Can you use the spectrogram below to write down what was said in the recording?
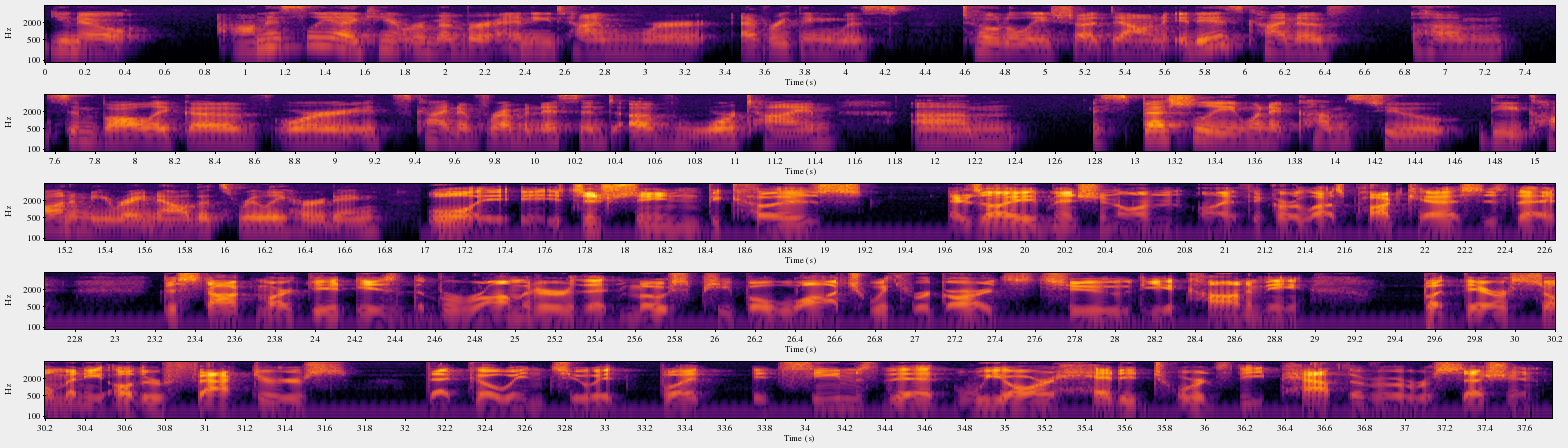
you know, honestly, I can't remember any time where everything was totally shut down. It is kind of um, symbolic of, or it's kind of reminiscent of wartime, um, especially when it comes to the economy right now that's really hurting. Well, it's interesting because, as I mentioned on, I think, our last podcast, is that the stock market is the barometer that most people watch with regards to the economy, but there are so many other factors that go into it. But it seems that we are headed towards the path of a recession,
